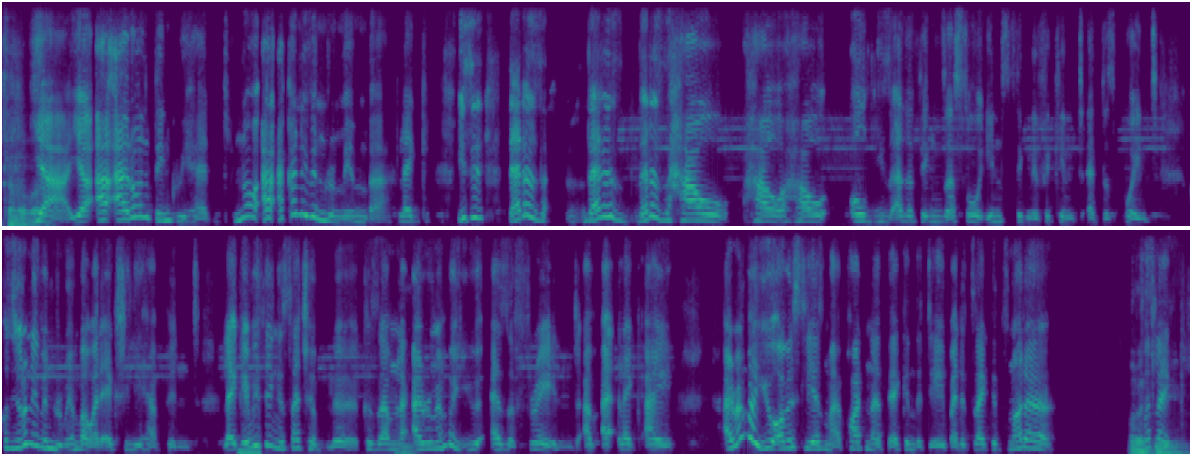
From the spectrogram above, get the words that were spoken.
kind of. a- yeah, yeah. I, I don't think we had. No, I, I can't even remember. Like you see, that is that is that is how how how all these other things are so insignificant at this point because you don't even remember what actually happened. Like Mhm. everything is such a blur. Because I'm like, Mhm. I remember you as a friend. I, I like I. I remember you obviously as my partner back in the day, but it's like it's not a, Not a but like, thing.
